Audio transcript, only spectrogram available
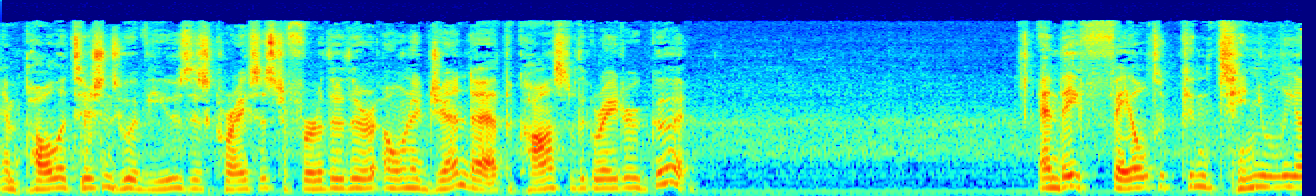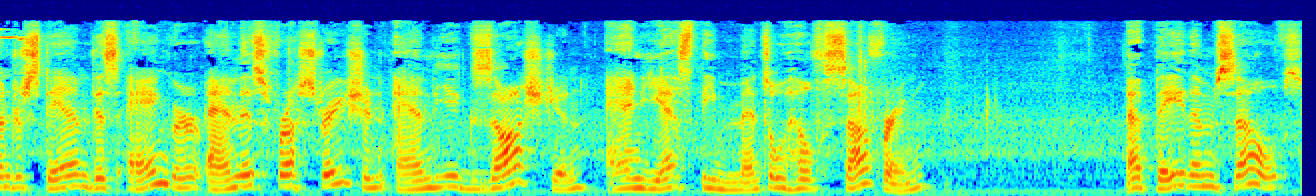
And politicians who have used this crisis to further their own agenda at the cost of the greater good. And they fail to continually understand this anger and this frustration and the exhaustion and, yes, the mental health suffering that they themselves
